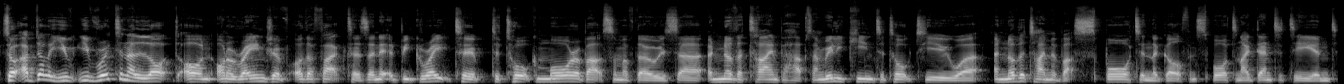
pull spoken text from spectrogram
So Abdullah, you you've written a lot on on a range of other factors, and it'd be great to to talk more about some of those uh, another time. Perhaps I'm really keen to talk to you uh, another time about sport in the Gulf and sport and identity and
